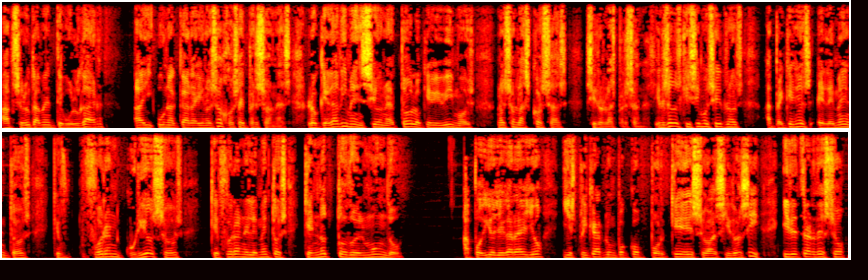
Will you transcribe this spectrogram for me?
absolutamente vulgar, hay una cara y unos ojos, hay personas. Lo que da dimensión a todo lo que vivimos no son las cosas, sino las personas. Y nosotros quisimos irnos a pequeños elementos que fueran curiosos, que fueran elementos que no todo el mundo ha podido llegar a ello y explicarle un poco por qué eso ha sido así. Y detrás de eso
